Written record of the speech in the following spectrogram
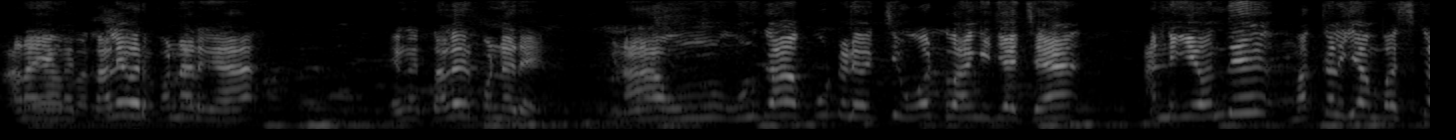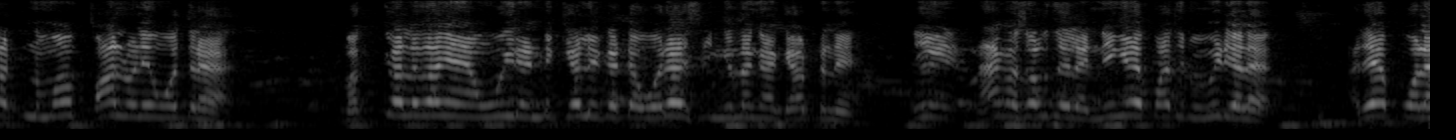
ஆனா எங்க தலைவர் பண்ணாருங்க. எங்க தலைவர் பண்ணாரு. நான் உன்- உனக்காக கூட்டணி வச்சு ஓட்டு வாங்கி ஜெயிச்சேன். அன்னைக்கு வந்து மக்களுக்கு ஏன் பஸ் கட்டணுமோ பால் விலையும் ஊத்துற. மக்கள் தான் என் உயிர் ரெண்டு கேள்வி கேட்ட ஒரே சிங்கம் தாங்க கேப்டனு நீ நாங்க சொல்றது இல்லை. நீங்களே பார்த்துட்டு மீடியால அதே போல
